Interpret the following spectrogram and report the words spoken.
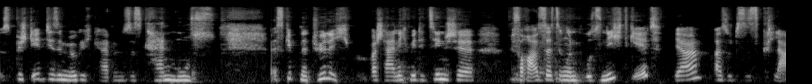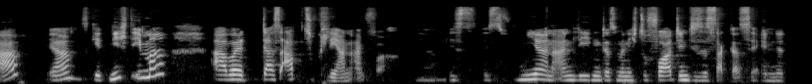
es besteht diese Möglichkeit und es ist kein Muss. Es gibt natürlich wahrscheinlich medizinische Voraussetzungen, wo es nicht geht. Ja, also das ist klar. Ja, es geht nicht immer, aber das abzuklären einfach ist, ist mir ein Anliegen, dass man nicht sofort in diese Sackgasse endet.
